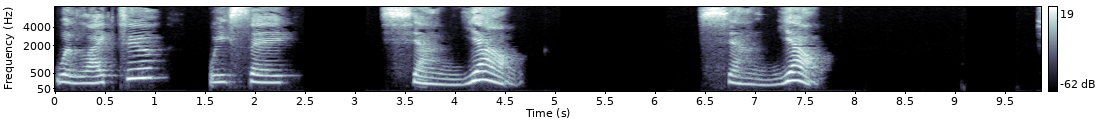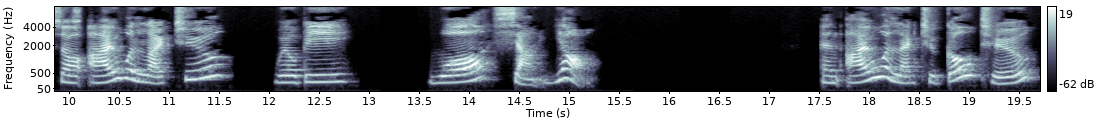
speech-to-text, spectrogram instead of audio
would like to, we say 想要,想要. So I would like to will be 我想要 and I would like to go to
